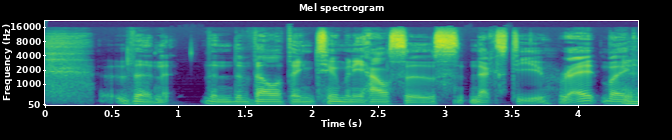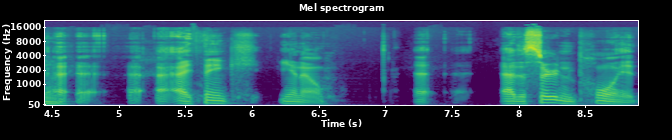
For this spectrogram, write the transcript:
than than developing too many houses next to you, right? Like yeah. I, I, think you know, at a certain point,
